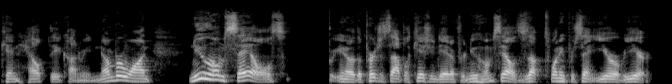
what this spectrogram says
can help the economy? Number one, new home sales, you know, the purchase application data for new home sales is up 20% year over year.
